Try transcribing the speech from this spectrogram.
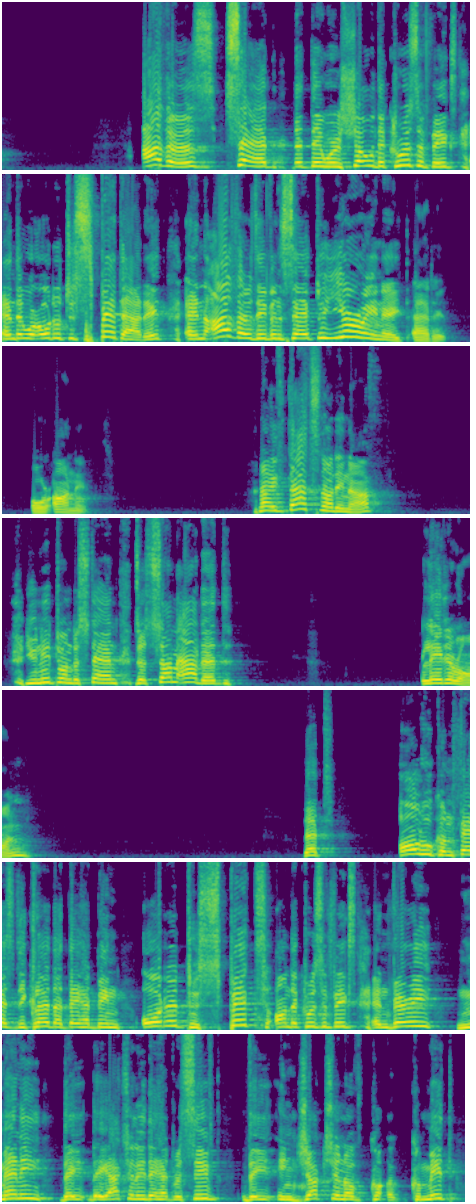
Others said that they were shown the crucifix and they were ordered to spit at it, and others even said to urinate at it or on it. Now, if that's not enough, you need to understand that some added later on that all who confessed declared that they had been ordered to spit on the crucifix and very many they, they actually they had received the injunction of co- uh, commit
